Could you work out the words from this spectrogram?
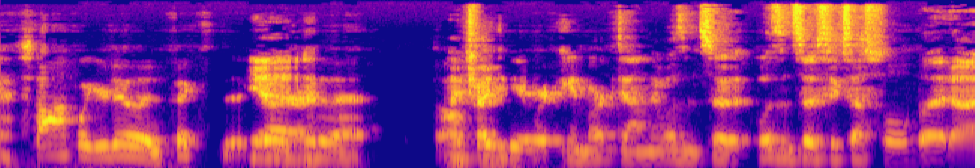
stop what you're doing. Fix it. Yeah. Go to that. Awesome. I tried to get working in Markdown. It wasn't so wasn't so successful, but uh,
